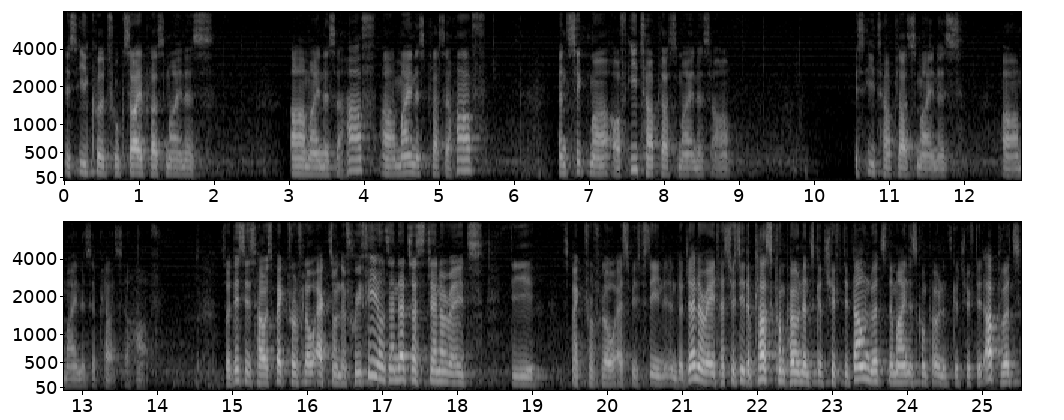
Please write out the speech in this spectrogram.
is equal to psi plus minus r minus a half, r minus plus a half, and sigma of eta plus minus r is eta plus minus r minus a plus a half. So this is how spectral flow acts on the free fields, and that just generates the spectral flow as we've seen in the generators. You see the plus components get shifted downwards, the minus components get shifted upwards.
